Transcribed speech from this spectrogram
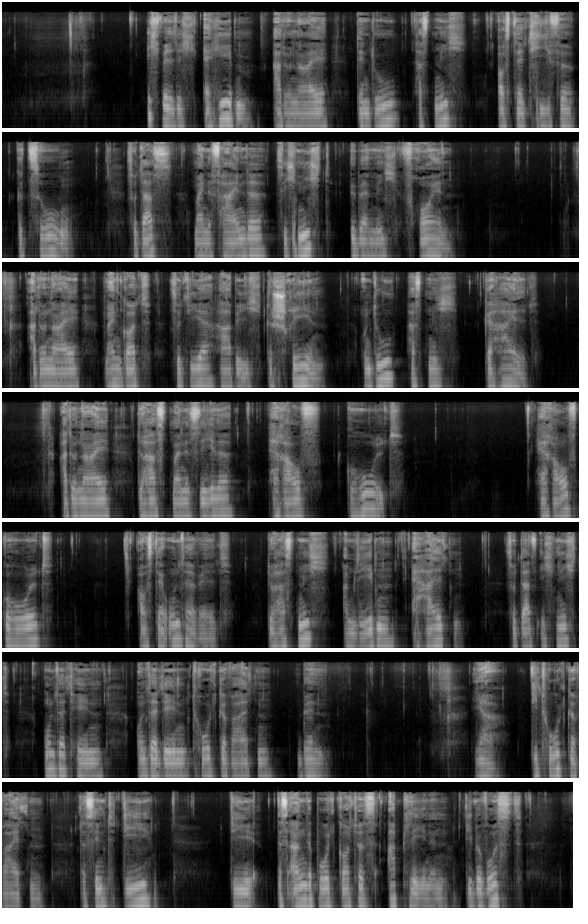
Ich will dich erheben, Adonai, denn du hast mich aus der Tiefe gezogen, so dass meine Feinde sich nicht über mich freuen. Adonai, mein Gott, zu dir habe ich geschrien, und du hast mich geheilt. Adonai, du hast meine Seele heraufgeholt, heraufgeholt aus der Unterwelt. Du hast mich am Leben erhalten, so dass ich nicht unter den, unter den Todgeweihten bin. Ja, die Todgeweihten, das sind die, die das Angebot Gottes ablehnen, die bewusst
